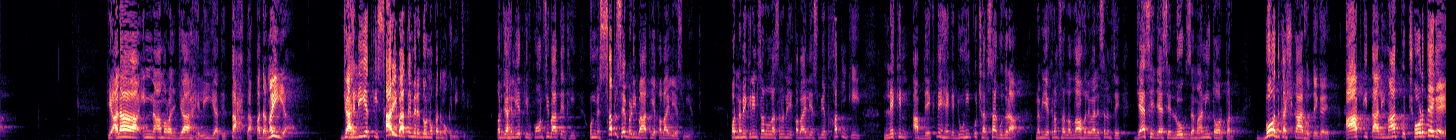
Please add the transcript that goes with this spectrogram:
कि अला इन अमर जाहलीत तहत कदमैया। जाहलीत की सारी बातें मेरे दोनों कदमों के नीचे और जाहलीत की कौन सी बातें थी? उनमें सबसे बड़ी बात यह कबायली असबियत थी। और नबी करीम वसल्लम ने यह कबायली असबियत ख़त्म की। लेकिन आप देखते हैं कि जो ही कुछ अरसा गुजरा, नबी अकरम वसल्लम से जैसे जैसे लोग ज़मानी तौर पर बोध का शिकार होते गए, आपकी तालीमत को छोड़ते गए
